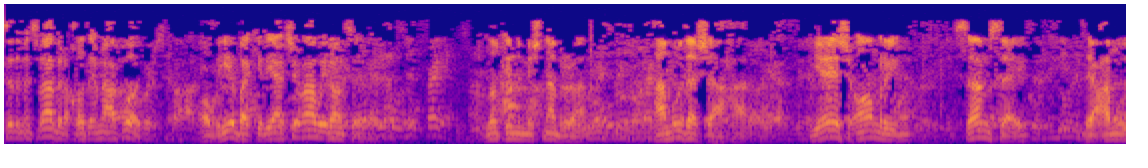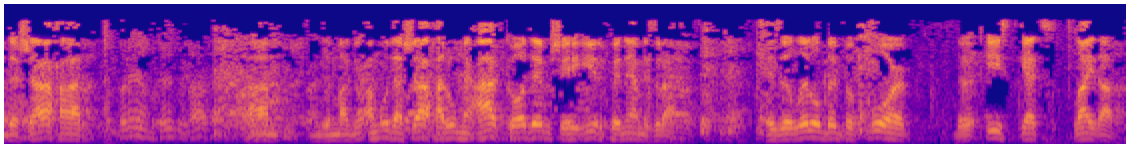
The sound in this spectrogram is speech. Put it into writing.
said the mitzvah, berachot ema'akot. Over here by Kiryat Shema, we don't say that. Look in the Mishnah Berurah. Amud HaShahar. Yesh Omrim. Some say the Amud HaShahar. Um, the Amud HaShahar hu me'at kodem she'ir penei mizrach Is a little bit before the east gets light up.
